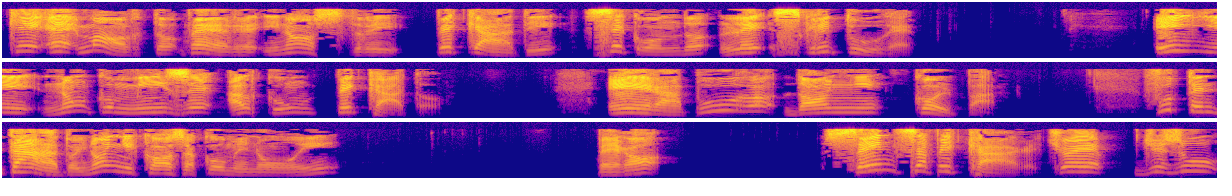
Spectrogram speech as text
che è morto per i nostri peccati secondo le scritture. Egli non commise alcun peccato, era puro d'ogni colpa fu tentato in ogni cosa come noi, però senza peccare, cioè Gesù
